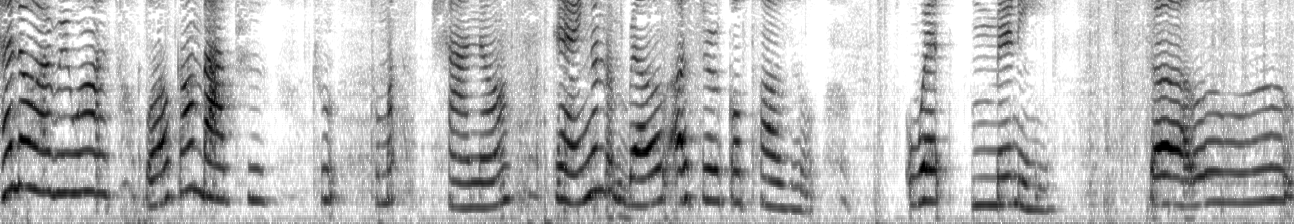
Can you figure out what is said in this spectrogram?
Hello everyone, welcome back to, to, to my channel. Today I'm gonna build a circle puzzle with Minnie. So,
